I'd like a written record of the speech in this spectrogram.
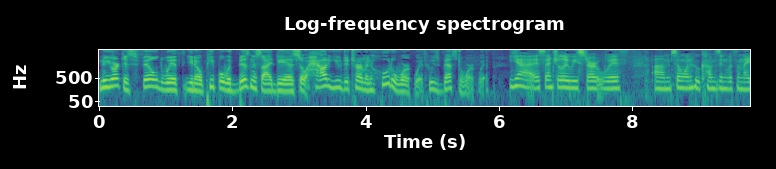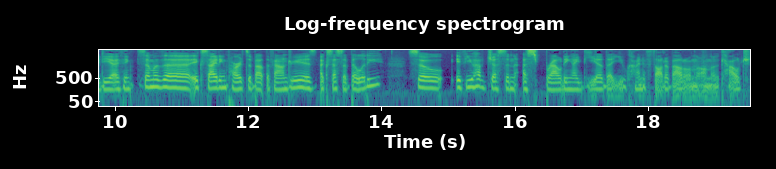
New York is filled with you know people with business ideas. So how do you determine who to work with? Who's best to work with? Yeah, essentially, we start with um, someone who comes in with an idea. I think some of the exciting parts about the Foundry is accessibility. So if you have just an, a sprouting idea that you kind of thought about on the, on the couch,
